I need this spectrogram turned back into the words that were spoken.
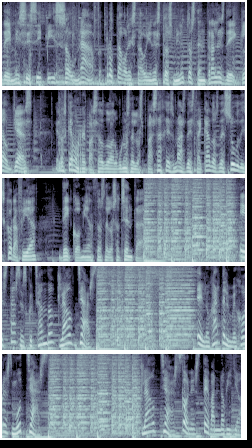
De Mississippi Sound protagonista hoy en estos minutos centrales de Cloud Jazz, en los que hemos repasado algunos de los pasajes más destacados de su discografía de comienzos de los 80. Estás escuchando Cloud Jazz, el hogar del mejor smooth jazz. Cloud Jazz con Esteban Novillo.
